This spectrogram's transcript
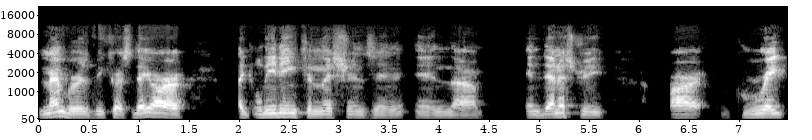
members, because they are like leading clinicians in in uh, in dentistry, are great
